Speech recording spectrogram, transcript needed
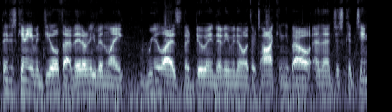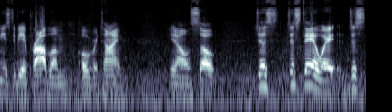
they just can't even deal with that. They don't even like realize what they're doing. They don't even know what they're talking about, and that just continues to be a problem over time. You know, so just just stay away. Just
